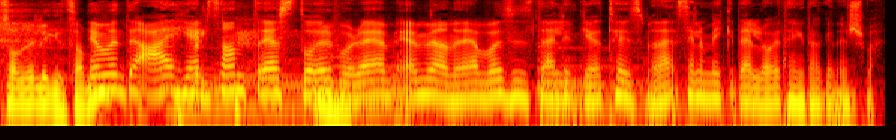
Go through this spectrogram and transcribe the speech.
så hadde vi ligget Ja, sammen. men Det er helt sant, og jeg står for det. Jeg, jeg mener, jeg bare syns det er litt gøy å tøyse med deg, selv om ikke det er lov i tenketanken. Unnskyld meg.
